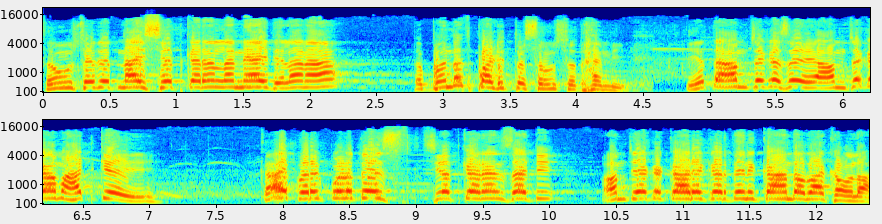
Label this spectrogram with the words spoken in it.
संसदेत नाही शेतकऱ्यांना न्याय दिला ना तर बंदच पाडितो संसद आम्ही. हे तर आमचं कसं आहे आमचं काम हटके आहे. काय फरक पडतोय शेतकऱ्यांसाठी? आमच्या एका कार्यकर्त्याने कांदा दाखवला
